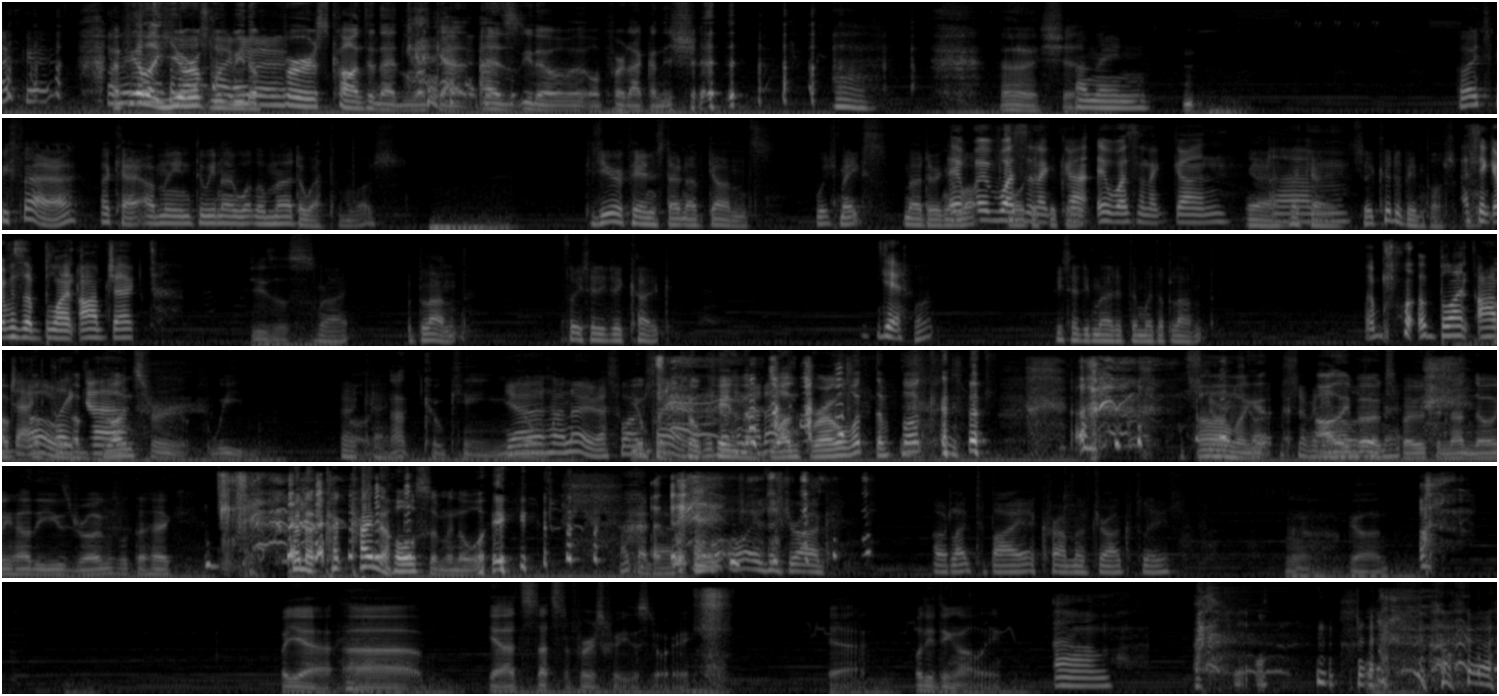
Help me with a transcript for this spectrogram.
Okay. I, mean, feel like Europe would be you the first continent I'd look at as you know for that kind of shit. oh shit. I mean. Well, to be fair, okay, I mean, do we know what the murder weapon was? Because Europeans don't have guns, which makes murdering a It, lot it wasn't more a difficult. gun. It wasn't a gun. Yeah, okay. Um, So it could have been possible. I think it was a blunt object. Jesus. Right. A blunt. I thought you said he did coke. Yeah, What? You said he murdered them with a blunt. a, bl- a blunt object, a, a, like a uh, blunts for weed. Oh, Okay. not cocaine. Yeah, don't- I know. That's what You I'm put saying. Cocaine in doesn't a blunt, bro. What the fuck? oh my got god. 70 Oliver holes in exposed for not knowing how to use drugs. What the heck? Kind of, kind of wholesome in a way. I don't know. what, what is a drug? I would like to buy a crumb of drug, please. oh god. But yeah, uh, yeah, that's that's the first crazy story. Yeah. What do you think, Ollie? um, Do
